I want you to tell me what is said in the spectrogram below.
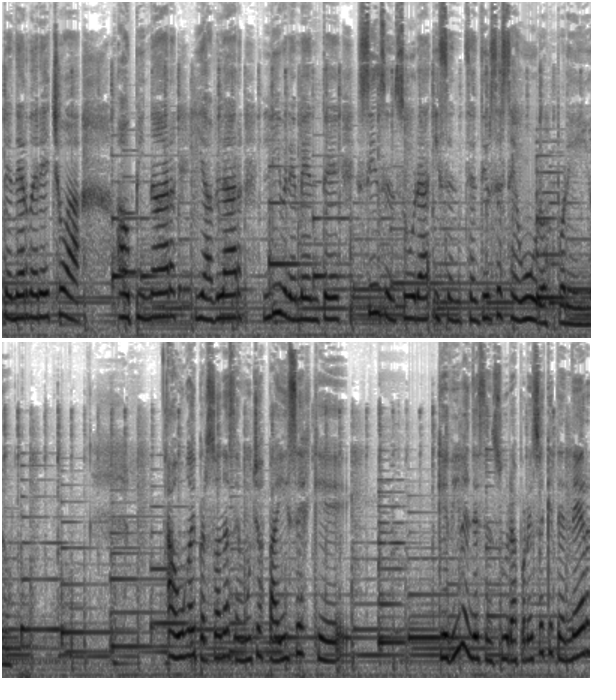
tener derecho a, opinar y hablar libremente, sin censura y sentirse seguros por ello. Aún hay personas en muchos países que, que viven de censura, por eso hay que tener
